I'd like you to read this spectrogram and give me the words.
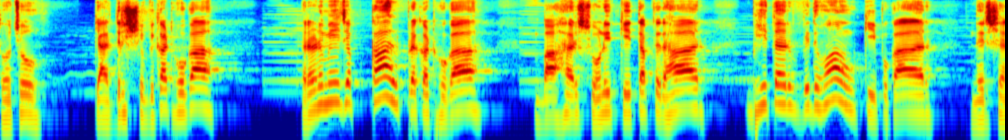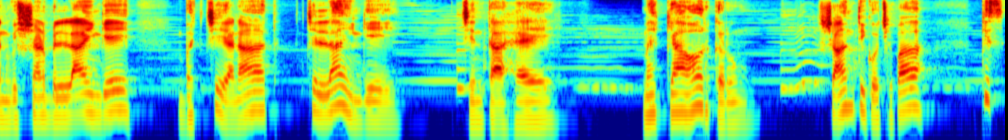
सोचो, क्या दृश्य विकट होगा? रण में जब काल प्रकट होगा, बाहर शोणित की तप्त धार, भीतर विधवाओं की पुकार, निर्शन विषण बिल्लाएँगे, बच्चे अनाथ चिल्लाएँगे। चिंता है, मैं क्या और करूँ? शांति को छिपा, किस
